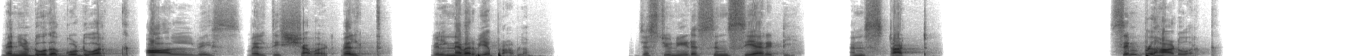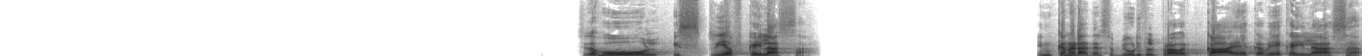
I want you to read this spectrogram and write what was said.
when you do the good work, always wealth is showered. Wealth will never be a problem. Just you need a sincerity and start. Simple hard work. See the whole history of Kailasa. In Kannada, there's a beautiful proverb Kayakave Kailasa.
